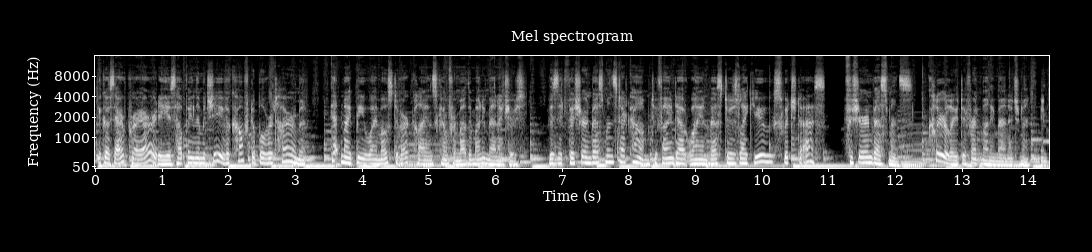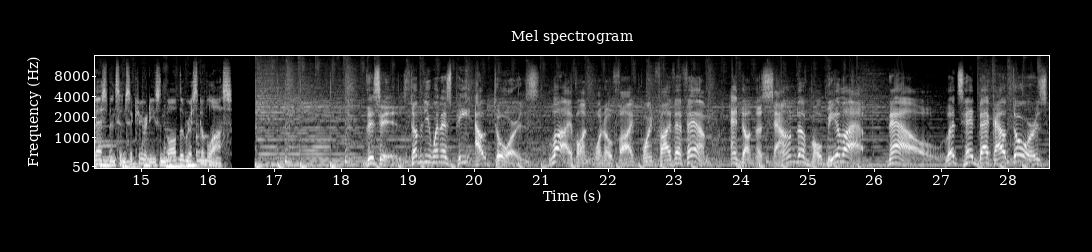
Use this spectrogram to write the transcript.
because our priority is helping them achieve a comfortable retirement. That might be why most of our clients come from other money managers. Visit FisherInvestments.com to find out why investors like you switch to us. Fisher Investments. Clearly different money management. Investments in securities involve the risk of loss. This is WNSP Outdoors, live on 105.5 FM and on the Sound of Mobile app. Now, let's head back outdoors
